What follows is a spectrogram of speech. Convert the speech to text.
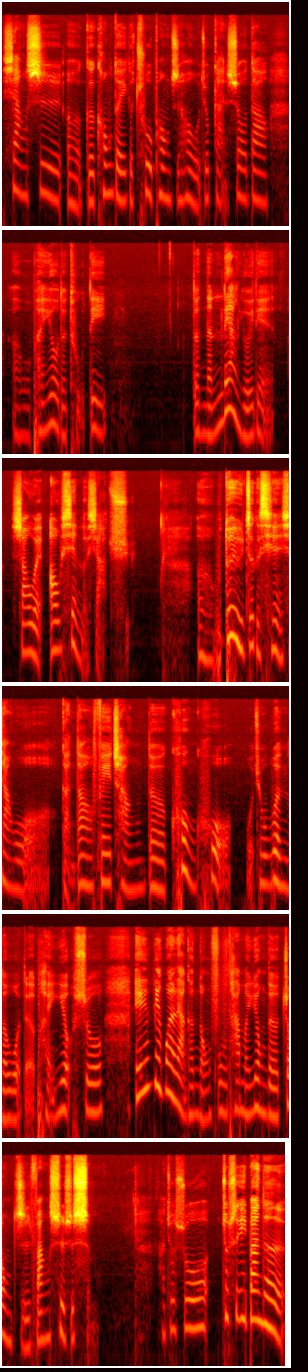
像是呃隔空的一个触碰之后，我就感受到呃我朋友的土地的能量有一点稍微凹陷了下去。呃，我对于这个现象，我感到非常的困惑。我就问了我的朋友说：“诶，另外两个农夫他们用的种植方式是什么？”他就说：“就是一般的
